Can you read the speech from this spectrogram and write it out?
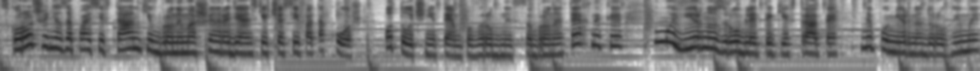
Скорочення запасів танків, бронемашин радянських часів, а також поточні темпи виробництва бронетехніки, ймовірно, зроблять такі втрати непомірно дорогими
